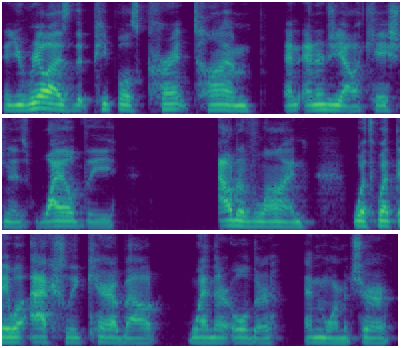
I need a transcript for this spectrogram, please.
And you realize that people's current time and energy allocation is wildly out of line with what they will actually care about when they're older and more mature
